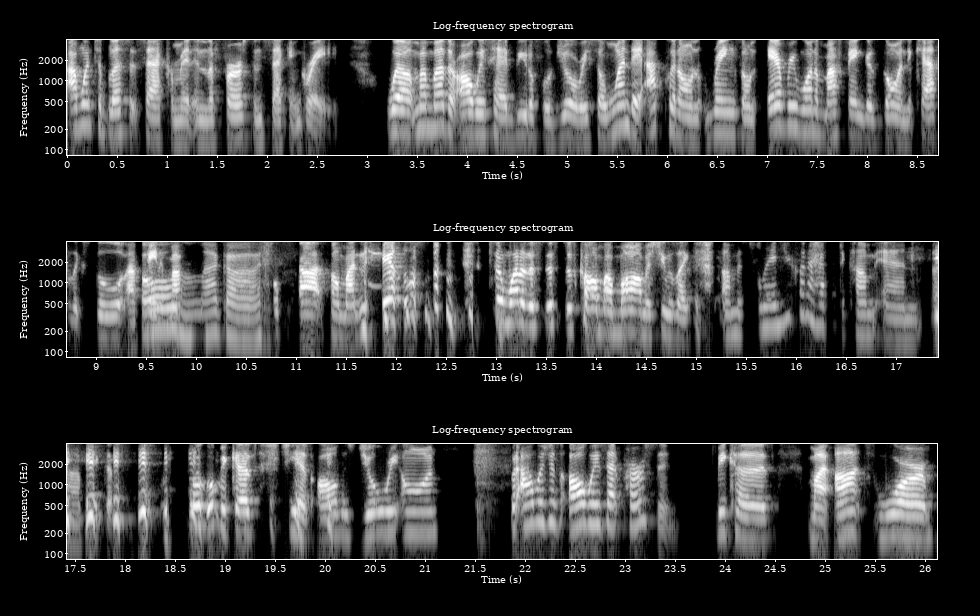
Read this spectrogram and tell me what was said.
I went to Blessed Sacrament in the first and second grade. Well, my mother always had beautiful jewelry. So one day I put on rings on every one of my fingers going to Catholic school. I painted Oh my my God. dots on my nails. so one of the sisters called my mom and she was like, uh, Miss Flynn, you're going to have to come and uh, pick up school because she has all this jewelry on. But I was just always that person because my aunts wore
